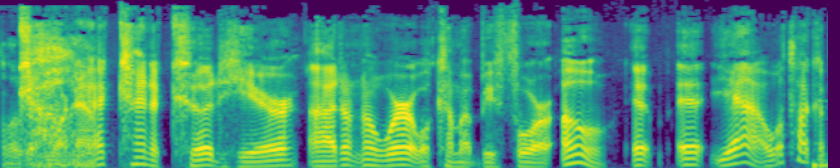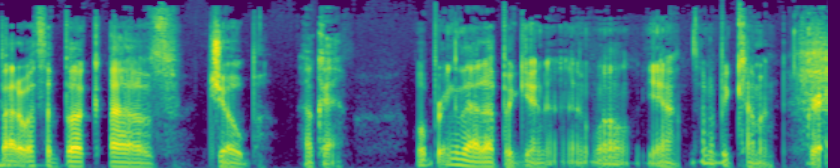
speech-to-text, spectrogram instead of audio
a little bit more now. I kind of could here. I don't know where it will come up before. Oh, it, it, yeah, we'll talk about it with the book of Job. Okay. We'll bring that up again. Uh, well, yeah, that'll be coming. Great.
